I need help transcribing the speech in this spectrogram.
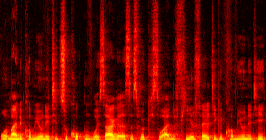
meine Community zu gucken, wo ich sage, es ist wirklich so eine vielfältige Community.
